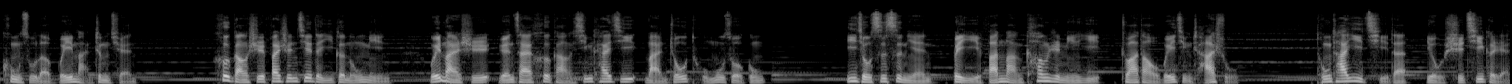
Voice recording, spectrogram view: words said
控诉了伪满政权。鹤岗市翻身街的一个农民。伪满时原在鹤岗新开基满洲土木做工，一九四四年被以反满抗日名义抓到伪警察署，同他一起的有十七个人，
